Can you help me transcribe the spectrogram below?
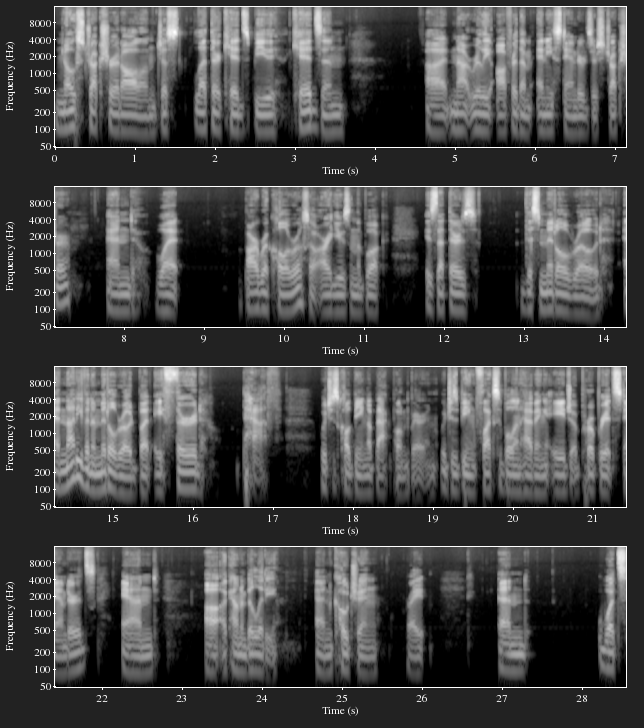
no structure at all and just let their kids be kids and uh, not really offer them any standards or structure. And what Barbara Coloroso argues in the book is that there's this middle road, and not even a middle road, but a third path which is called being a backbone parent, which is being flexible and having age appropriate standards and uh, accountability and coaching, right? And what's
